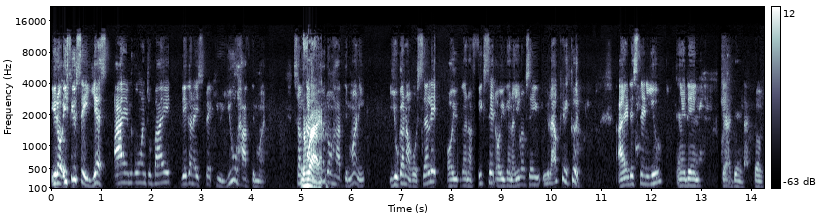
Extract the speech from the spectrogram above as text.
You know, if you say yes, I am going to buy it, they're gonna expect you. You have the money. Sometimes Right. you don't have the money. You're gonna wholesale it, or you're gonna fix it, or you're gonna, you know what I'm saying? You're like, okay, good. I understand you, and then, yeah, then, so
